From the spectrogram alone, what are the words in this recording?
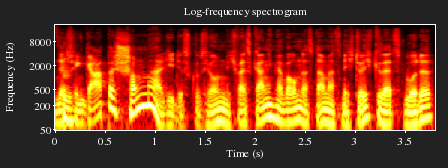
Und deswegen gab es schon mal die Diskussion, ich weiß gar nicht mehr, warum das damals nicht durchgesetzt wurde,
